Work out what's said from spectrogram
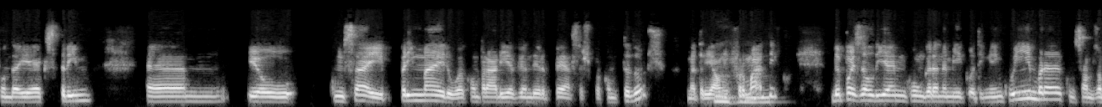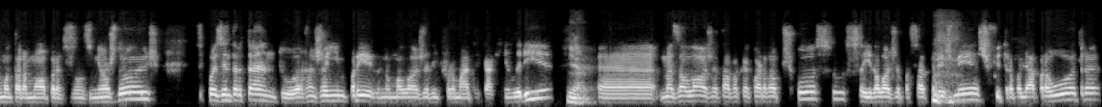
fundei a Extreme, uh, eu comecei primeiro a comprar e a vender peças para computadores, material uhum. informático, depois aliei-me com um grande amigo que eu tinha em Coimbra, começámos a montar uma operaçãozinha aos dois, depois entretanto arranjei emprego numa loja de informática aqui em Leiria, yeah. uh, mas a loja estava com a corda ao pescoço, saí da loja passado três meses, fui trabalhar para outra,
